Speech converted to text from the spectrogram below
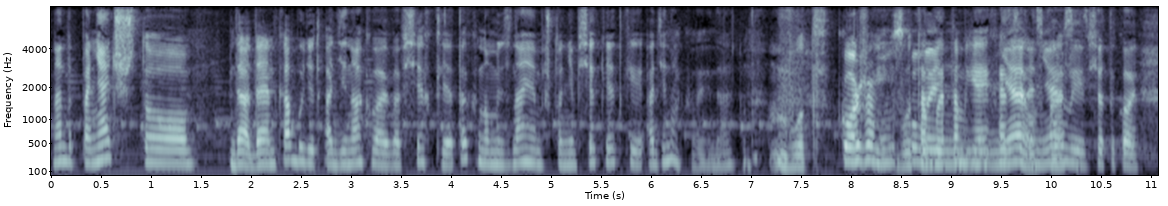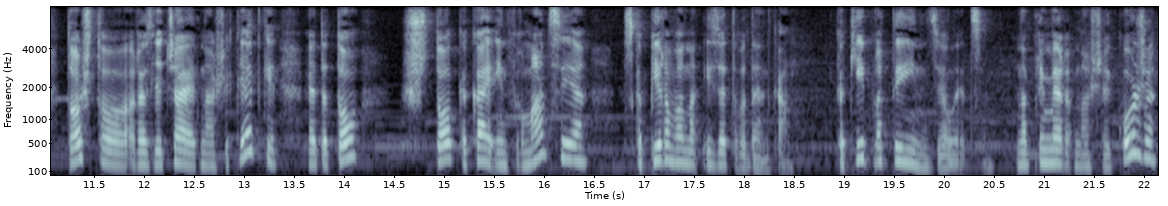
надо понять, что да, ДНК будет одинаковая во всех клетках, но мы знаем, что не все клетки одинаковые, да. Вот. Кожа, мускулы, вот об этом я и хотела нервы спросить. и все такое. То, что различает наши клетки, это то, что какая информация скопирована из этого ДНК. Какие протеины делаются. Например, нашей коже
